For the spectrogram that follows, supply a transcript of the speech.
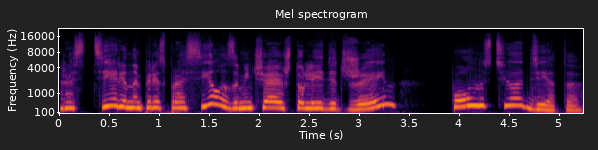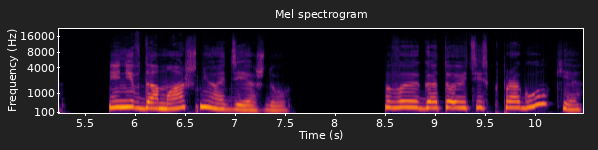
Растерянно переспросила, замечая, что леди Джейн полностью одета и не в домашнюю одежду. «Вы готовитесь к прогулке?»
